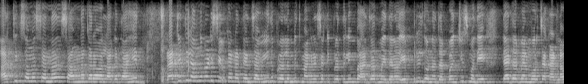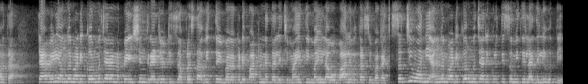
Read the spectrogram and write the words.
आर्थिक समस्यांना सामना करावा लागत आहे. राज्यातील अंगणवाडी सेविकांना त्यांचा विविध प्रलंबित मागण्यासाठी प्रतिलिंब आझाद मैदानावर एप्रिल दोन हजार पंचवीसमध्ये त्या दरम्यान मोर्चा काढला होता. त्यावेळी अंगणवाडी कर्मचाऱ्यांना पेन्शन ग्रॅज्युएटीचा प्रस्ताव वित्त विभागाकडे पाठवण्यात आल्याची माहिती महिला व बाल विकास विभागाच्या सचिवांनी अंगणवाडी कर्मचारी कृती समितीला दिली होती.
